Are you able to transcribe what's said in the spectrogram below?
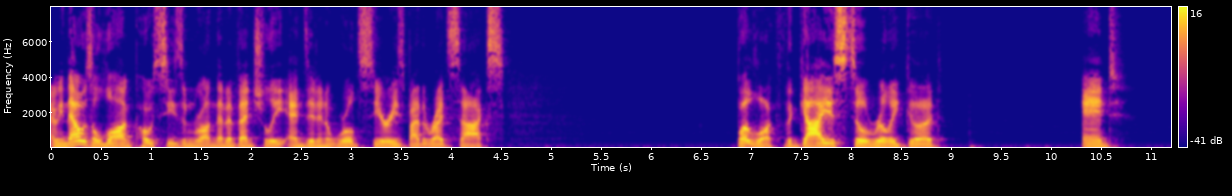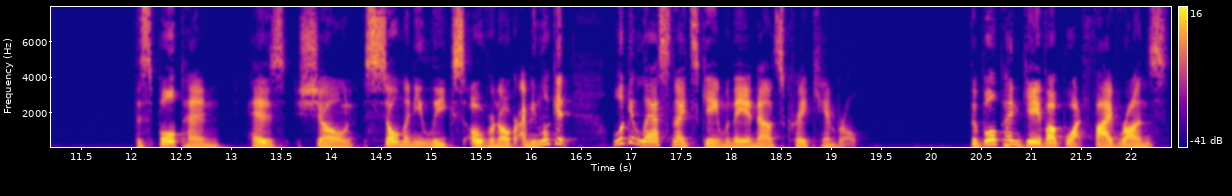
I mean, that was a long postseason run that eventually ended in a World Series by the Red Sox. But look, the guy is still really good. And this bullpen has shown so many leaks over and over. I mean, look at look at last night's game when they announced Craig Kimbrel. The bullpen gave up what five runs.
